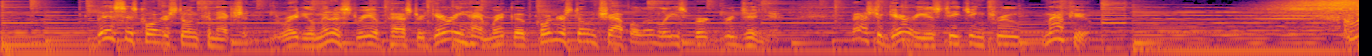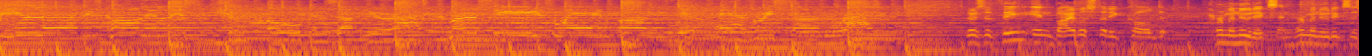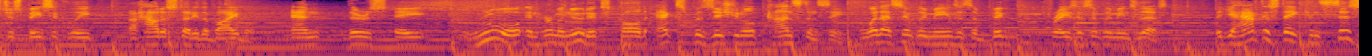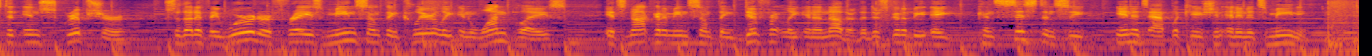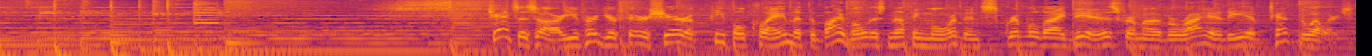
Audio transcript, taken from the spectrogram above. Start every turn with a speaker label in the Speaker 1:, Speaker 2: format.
Speaker 1: This is Cornerstone Connection, the radio ministry of Pastor Gary Hamrick of Cornerstone Chapel in Leesburg, Virginia. Pastor Gary is teaching through Matthew.
Speaker 2: Real love is calling, listen, truth opens up your eyes. Mercy is waiting for you with every sunrise.
Speaker 3: There's a thing in Bible study called hermeneutics, and hermeneutics is just basically uh, how to study the Bible. And there's a rule in hermeneutics called expositional constancy. And what that simply means is a big phrase that simply means this that you have to stay consistent in Scripture so that if a word or a phrase means something clearly in one place, it's not going to mean something differently in another. That there's going to be a consistency in its application and in its meaning.
Speaker 1: Chances are you've heard your fair share of people claim that the Bible is nothing more than scribbled ideas from a variety of tent dwellers.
